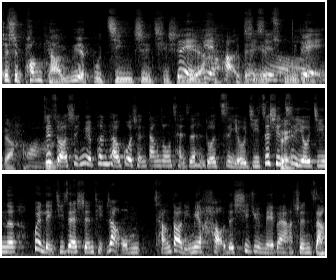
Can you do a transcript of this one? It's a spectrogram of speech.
就是烹调越不精致，其实越好，对不对？越粗一点比较好。最主要是因为烹调过程当中产生很多自由基，这些自由基呢会累积在身体，让我们肠道里面好的细菌没办法生长。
